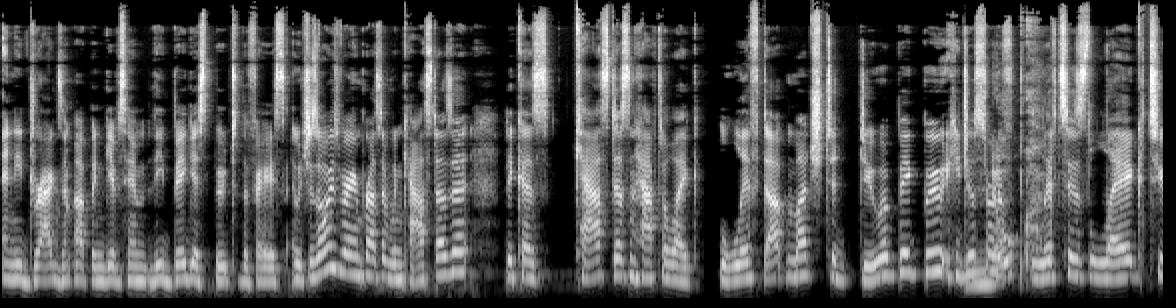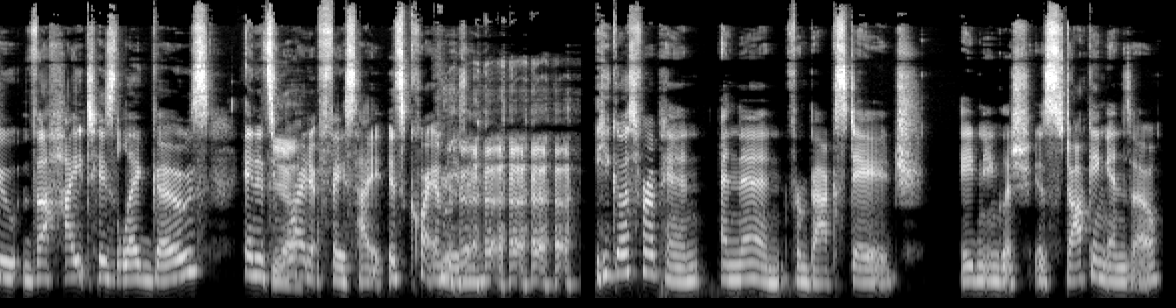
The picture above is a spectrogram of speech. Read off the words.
And he drags him up and gives him the biggest boot to the face, which is always very impressive when Cass does it because Cass doesn't have to like lift up much to do a big boot. He just sort nope. of lifts his leg to the height his leg goes and it's yeah. right at face height. It's quite amazing. he goes for a pin, and then from backstage, Aiden English is stalking Enzo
